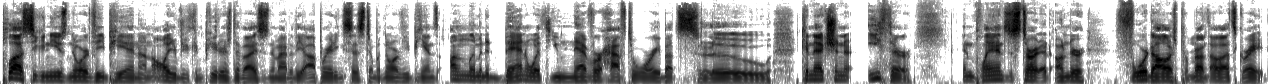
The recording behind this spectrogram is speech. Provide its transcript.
Plus, you can use NordVPN on all of your computers, devices, no matter the operating system. With NordVPN's unlimited bandwidth, you never have to worry about slow connection ether and plans to start at under $4 per month. Oh, that's great.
